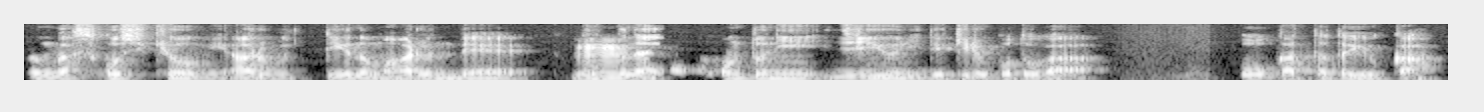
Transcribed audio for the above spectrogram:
分が少し興味あるっていうのもあるんで、国内だと本当に自由にできることが多かったというか、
